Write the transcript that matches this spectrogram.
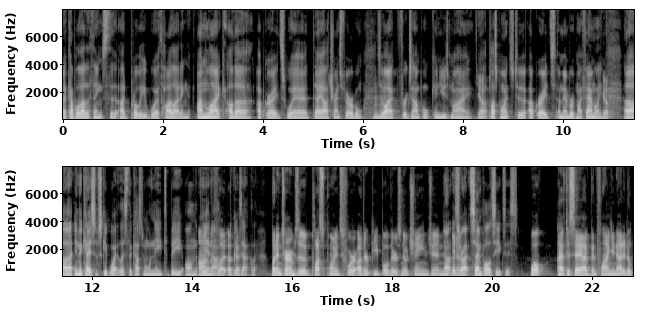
A couple of other things that I'd probably worth highlighting. Unlike other upgrades where they are transferable, so I, for example, can use my uh, plus points to upgrade a member of my family. Yep. Uh, in the case of skip waitlist, the customer will need to be on the On the PNR. flight, okay. Exactly. But in terms of plus points for other people, there's no change in. No, you that's know- right. Same policy exists. Well, I have to say, I've been flying United a,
